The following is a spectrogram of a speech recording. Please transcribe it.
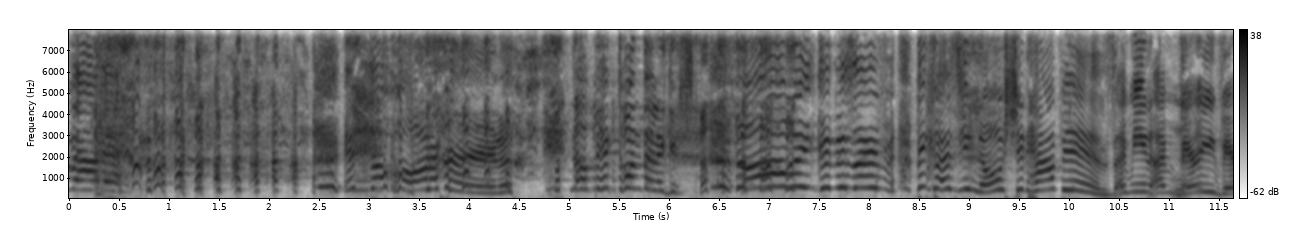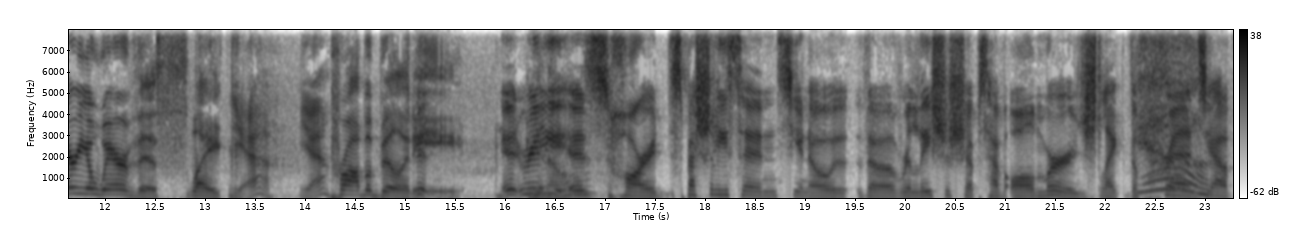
about it. it's so hard. Naapektuhan talaga siya. oh my goodness I've, because you know shit happens i mean i'm very very aware of this like Yeah. Yeah. probability It really know? is hard, especially since you know the relationships have all merged. Like the Yeah, friends, you have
